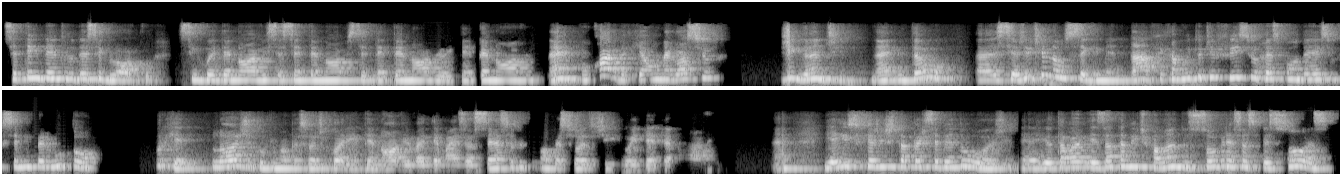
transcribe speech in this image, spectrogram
você tem dentro desse bloco 59, 69, 79, 89, né? Concorda que é um negócio gigante, né? Então, eh, se a gente não segmentar, fica muito difícil responder isso que você me perguntou. Por quê? Lógico que uma pessoa de 49 vai ter mais acesso do que uma pessoa de 89. Né? E é isso que a gente está percebendo hoje. É, eu estava exatamente falando sobre essas pessoas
